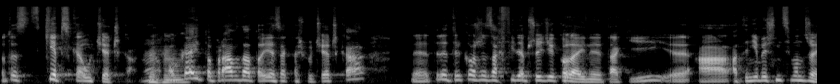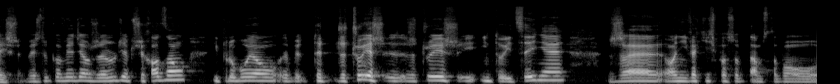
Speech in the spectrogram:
no to jest kiepska ucieczka. Mhm. Okej, okay, to prawda, to jest jakaś ucieczka, e, Tyle tylko, że za chwilę przyjdzie kolejny taki, e, a, a ty nie będziesz nic mądrzejszy. Będziesz tylko wiedział, że ludzie przychodzą i próbują, ty, że, czujesz, że czujesz intuicyjnie, że oni w jakiś sposób tam z tobą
